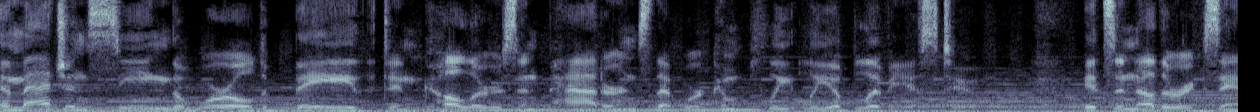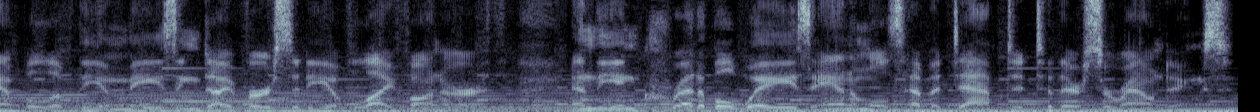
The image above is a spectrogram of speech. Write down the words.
Imagine seeing the world bathed in colors and patterns that we're completely oblivious to. It's another example of the amazing diversity of life on Earth and the incredible ways animals have adapted to their surroundings.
